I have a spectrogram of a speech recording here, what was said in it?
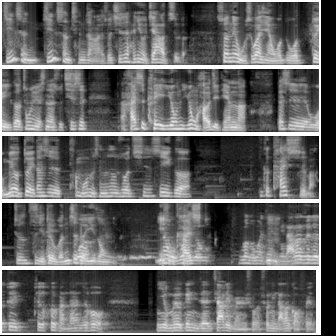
精神精神成长来说，其实很有价值的。虽然那五十块钱，我我对一个中学生来说，其实还是可以用用好几天了。但是我没有对，但是他某种程度上说，其实是一个一个开始吧，就是自己对文字的一种一种开始。问个问题，你拿到这个对这个汇款单之后，你有没有跟你的家里边人说，说你拿到稿费了？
